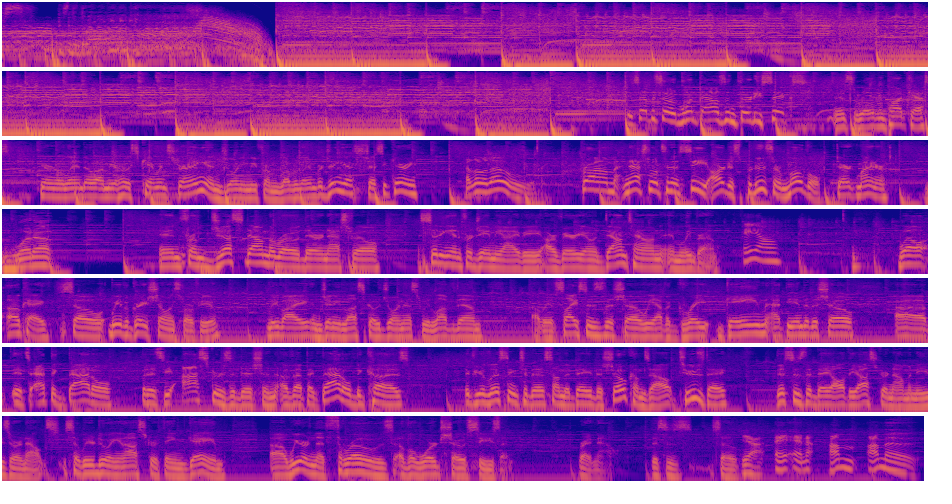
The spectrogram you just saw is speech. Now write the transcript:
This is the Relevant Podcast. It's episode 1036, and it's the Relevant Podcast. Here in Orlando, I'm your host, Cameron Strang, and joining me from Loverland, Virginia, is Jesse Carey. Hello, hello. From Nashville, Tennessee, artist, producer, mogul, Derek Minor. What up? And from just down the road there in Nashville, sitting in for Jamie Ivey, our very own downtown Emily Brown. Hey, y'all. Well, okay, so we have a great show in store for you. Levi and Jennie Lusko join us. We love them. Uh, we have slices the show. We have a great game at the end of the show. Uh, it's Epic Battle, but it's the Oscars edition of Epic Battle because if you're listening to this on the day the show comes out, Tuesday, this is the day all the Oscar nominees are announced. So we're doing an Oscar themed game. Uh, we are in the throes of award show season right now. This is so. Yeah, and, and I'm I'm a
